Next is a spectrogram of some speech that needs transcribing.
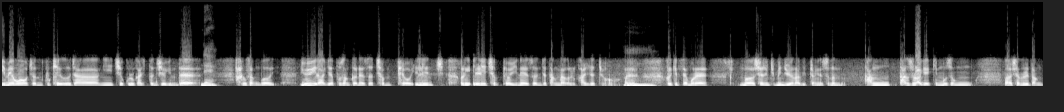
김영호 전 국회의장이 지역구를 가졌던 지역인데 네. 항상 뭐 유일하게 부산권에서 천표 1, 2, 그러니까 1, 2천 표 이내에서 이제 당락을 갈렸죠. 네. 음. 그렇기 때문에 뭐 새정치 민주연합 입장에서는 당 단순하게 김무성 어, 새누리당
